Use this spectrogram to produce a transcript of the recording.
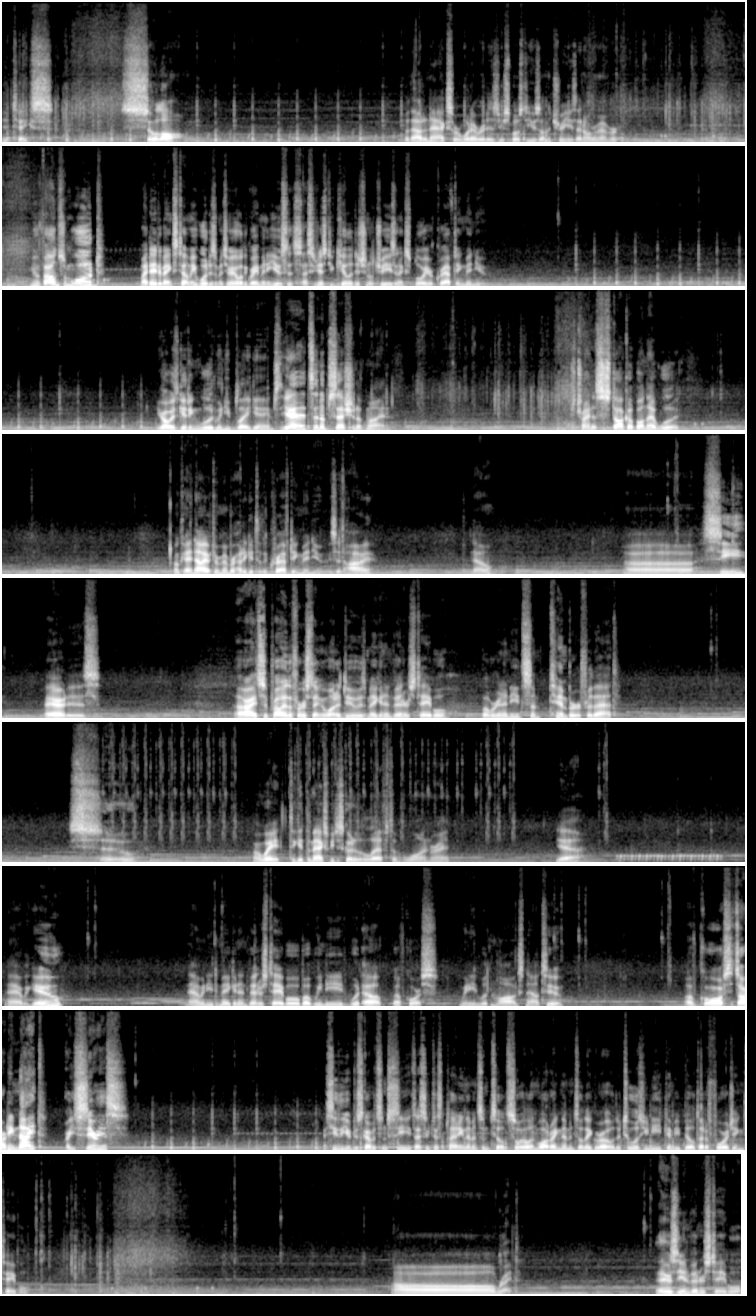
It takes so long without an axe or whatever it is you're supposed to use on the trees. I don't remember. You found some wood! My databanks tell me wood is a material with a great many uses. I suggest you kill additional trees and explore your crafting menu. You're always getting wood when you play games. Yeah, it's an obsession of mine. Just trying to stock up on that wood. Okay, now I have to remember how to get to the crafting menu. Is it I? No. Uh, C? There it is. Alright, so probably the first thing we want to do is make an inventor's table, but we're going to need some timber for that. So... Or wait, to get the max we just go to the left of 1, right? Yeah. There we go. Now we need to make an inventor's table, but we need wood. Oh, of course. We need wooden logs now, too. Of course. It's already night? Are you serious? I see that you've discovered some seeds. I suggest planting them in some tilled soil and watering them until they grow. The tools you need can be built at a foraging table. There's the inventor's table.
